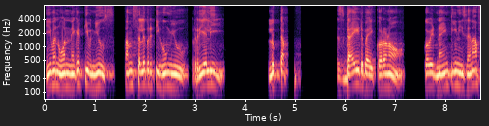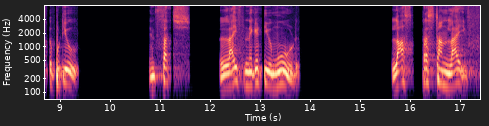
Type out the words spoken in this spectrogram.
Even one negative news, some celebrity whom you really looked up has died by corona, COVID-19 is enough to put you in such life negative mood, lost trust on life.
